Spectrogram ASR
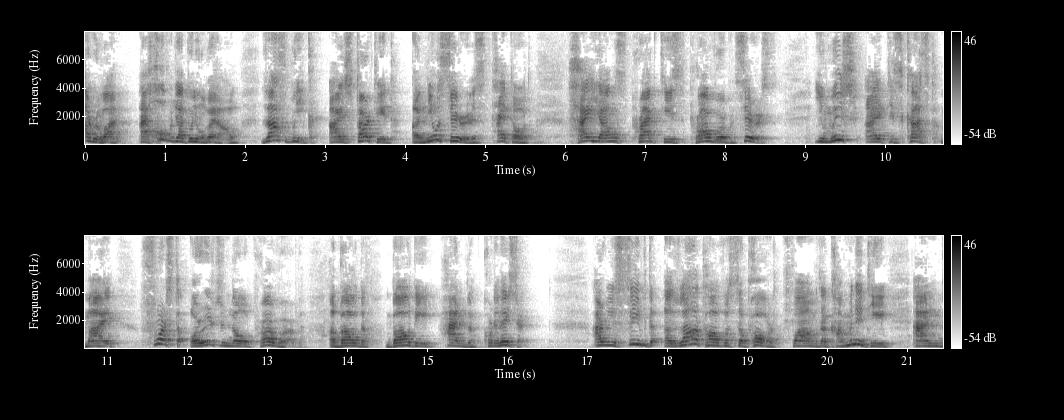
everyone, I hope you are doing well. Last week I started a new series titled Hai Yang's Practice Proverb Series, in which I discussed my first original proverb about body hand coordination. I received a lot of support from the community and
